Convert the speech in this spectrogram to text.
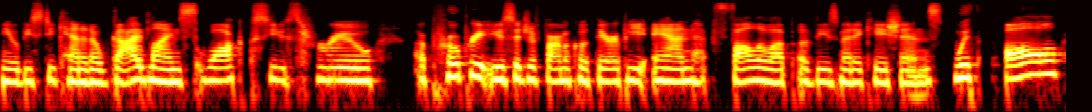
The Obesity Canada guidelines walks you through appropriate usage of pharmacotherapy and follow up of these medications. With all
